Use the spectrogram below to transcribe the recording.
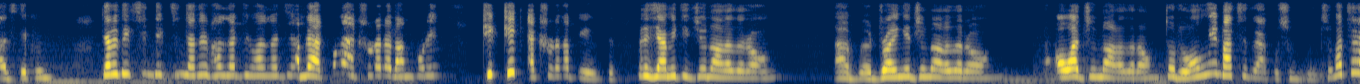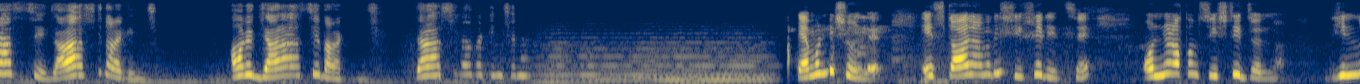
কাজ দেখুন। যারা দেখছেন দেখছেন, যাদের ভালো লাগছে ভালো লাগছে, আমরা এখনও একশো টাকা দাম করে ঠিক ঠিক একশো টাকা পেয়ে উঠতে মানে জ্যামিতির জন্য আলাদা রং ড্রয়িং এর জন্য আলাদা রং হওয়ার জন্য আলাদা রং। তো রঙে বাচ্চাদের আকর্ষণ করছে। বাচ্চারা আসছে, যারা আসছে তারা কিনছে। আমাদের যারা আসছে তারা কিনছে। যারা আসছে তারা কিনছে না। যেমনটি শুনলে এই স্টল আমাদের শিখিয়ে দিচ্ছে অন্যরকম সৃষ্টির জন্য ভিন্ন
